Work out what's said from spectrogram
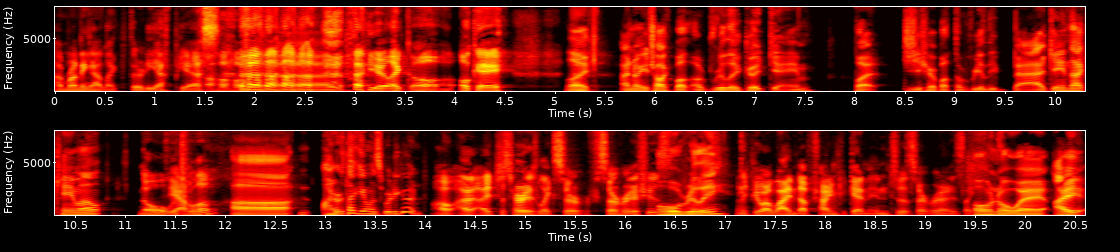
i'm running at like 30 fps Oh. Yeah. you're like oh okay Like I know you talked about a really good game, but did you hear about the really bad game that came out? no Diablo? Uh, I heard that game was pretty good. Oh, I, I just heard like server server issues. Oh, really? Like people are lined up trying to get into the server, and it's like, Oh no way! I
